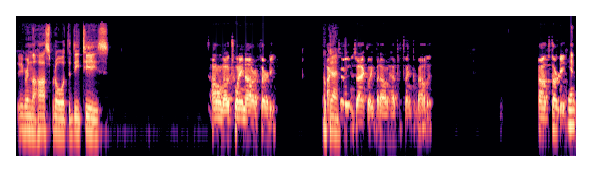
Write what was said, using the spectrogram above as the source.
you were in the hospital with the DTS? I don't know, 29 or 30. Okay. I can tell you exactly, but I would have to think about it. Uh, 30.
